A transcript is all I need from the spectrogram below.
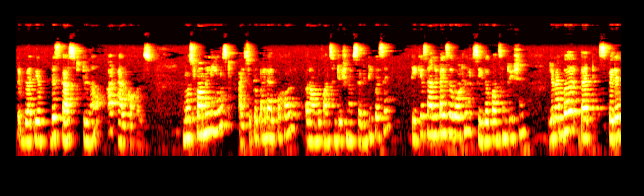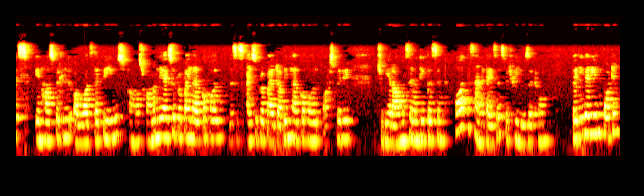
that we have discussed till now are alcohols. Most commonly used isopropyl alcohol around a concentration of 70%. Take your sanitizer bottle, see the concentration. Remember that spirits in hospital or wards that we use are most commonly isopropyl alcohol. This is isopropyl rubbing alcohol or spirit. It should be around 70% or the sanitizers which we use at home very, very important.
